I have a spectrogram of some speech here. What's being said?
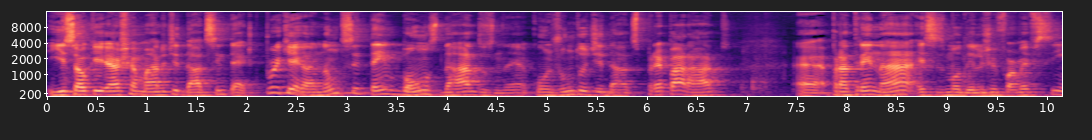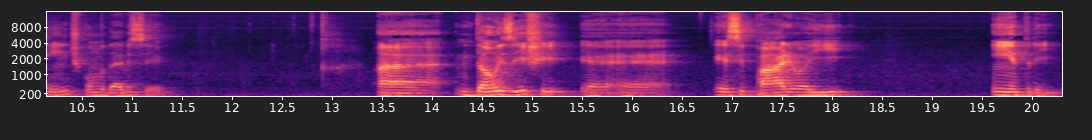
E isso é o que é chamado de dado sintético. Por quê, galera? Não se tem bons dados, né? conjunto de dados preparados é, para treinar esses modelos de forma eficiente, como deve ser. Ah, então existe é, é, esse páreo aí entre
